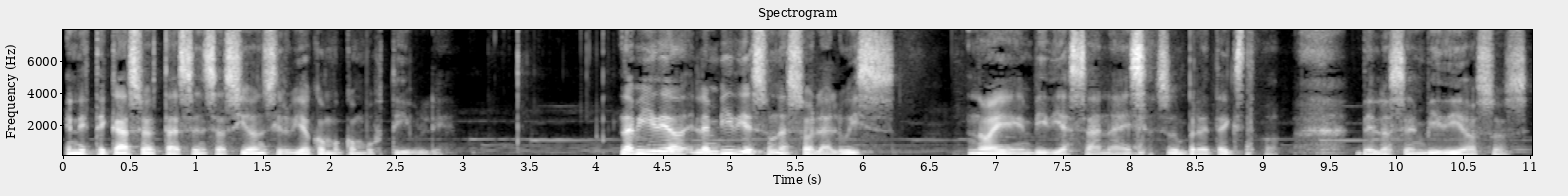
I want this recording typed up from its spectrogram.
En este caso, esta sensación sirvió como combustible. La envidia, la envidia es una sola, Luis. No hay envidia sana, eso es un pretexto de los envidiosos.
